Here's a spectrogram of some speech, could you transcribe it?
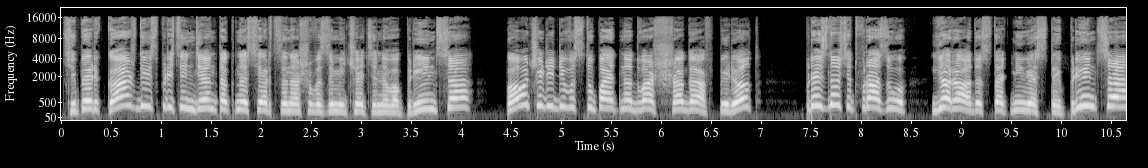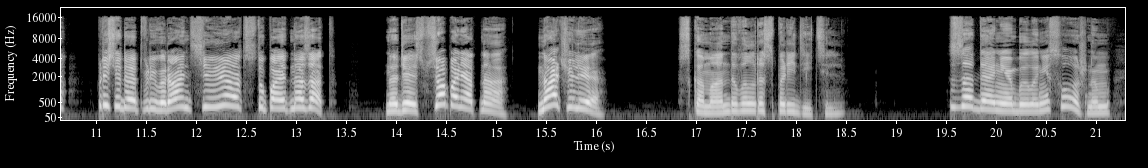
«Теперь каждый из претенденток на сердце нашего замечательного принца по очереди выступает на два шага вперед, произносит фразу «Я рада стать невестой принца», приседает в реверансе и отступает назад. Надеюсь, все понятно? Начали!» — скомандовал распорядитель. Задание было несложным —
